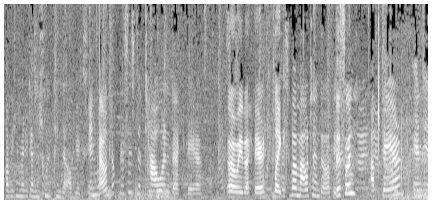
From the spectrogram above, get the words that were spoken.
habe ich immer die ganzen Schulkinder auch hier gesehen. Down? Look, this is the tower back there. Oh, way back there. Like That's where Mautendorf is. this one? up there and then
